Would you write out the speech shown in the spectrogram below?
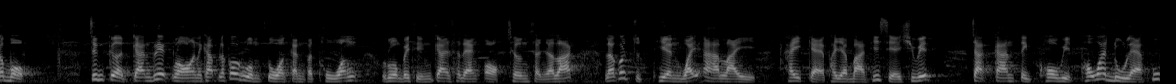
ระบบ จึงเกิดการเรียกร้องนะครับแล้วก็รวมตัวกันประท้วง รวมไปถึงการแสดงออกเชิงสัญลักษณ์ แล้วก็จุดเทียนไว้อาลัยให้แก่พยาบาลที่เสียชีวิตจากการติดโควิด เพราะว่าดูแลผู้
